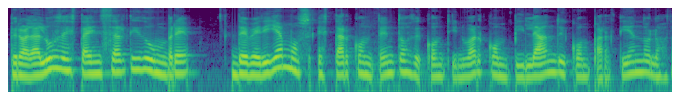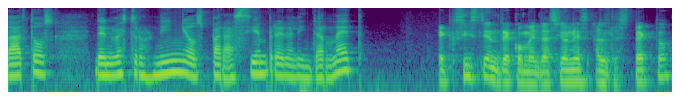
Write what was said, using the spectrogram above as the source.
Pero a la luz de esta incertidumbre, ¿deberíamos estar contentos de continuar compilando y compartiendo los datos de nuestros niños para siempre en el Internet? ¿Existen recomendaciones al respecto?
